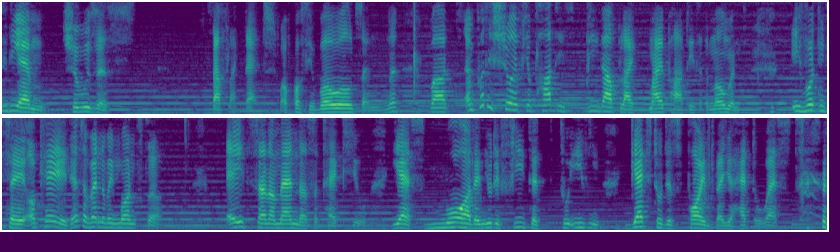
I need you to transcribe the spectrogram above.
the DM chooses stuff like that. Of course he rolls and but I'm pretty sure if your party's beat up like my party's at the moment, he wouldn't say, okay, there's a wandering monster. Eight salamanders attack you. Yes, more than you defeated to even get to this point where you had to rest.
